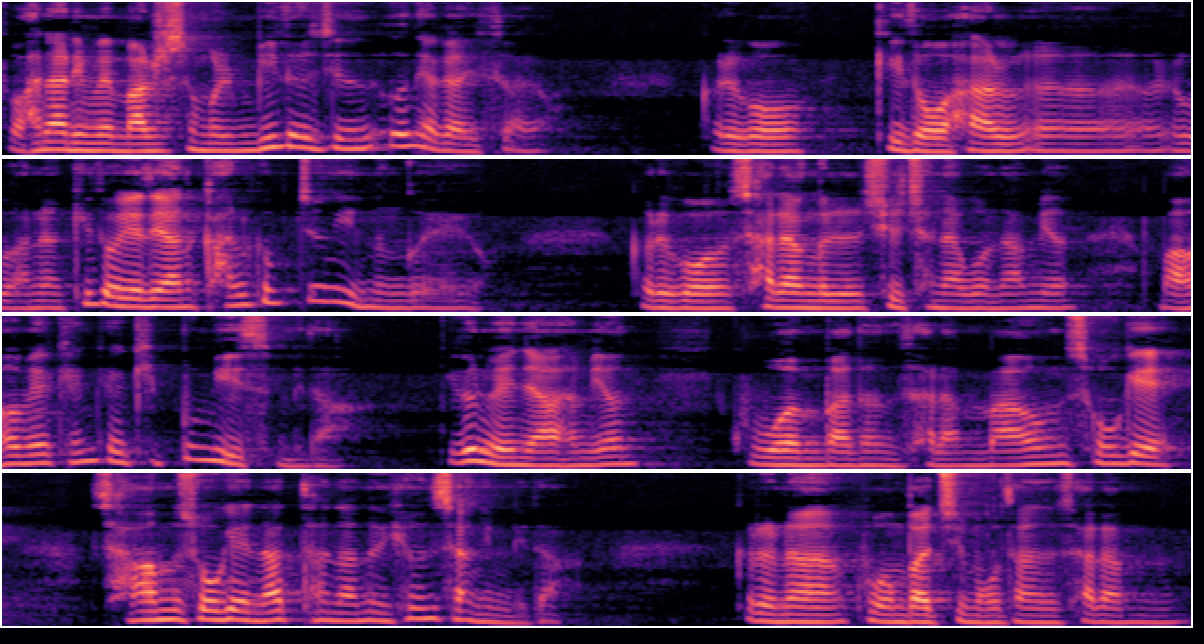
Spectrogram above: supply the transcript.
또 하나님의 말씀을 믿어지는 은혜가 있어요. 그리고 기도하려고 하는 기도에 대한 갈급증이 있는 거예요. 그리고 사랑을 실천하고 나면 마음에 굉장히 기쁨이 있습니다. 이건 왜냐 하면 구원받은 사람 마음 속에, 삶 속에 나타나는 현상입니다. 그러나 구원받지 못한 사람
